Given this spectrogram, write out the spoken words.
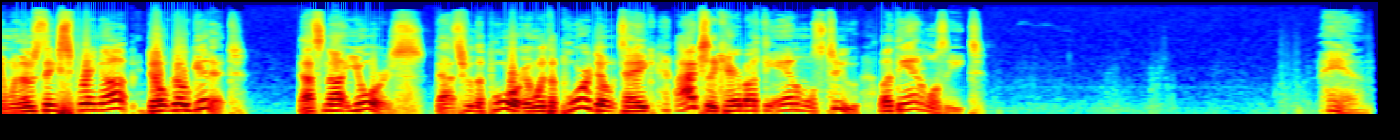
And when those things spring up, don't go get it. That's not yours. That's for the poor. And what the poor don't take, I actually care about the animals too. Let the animals eat. Man,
